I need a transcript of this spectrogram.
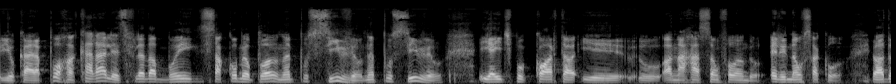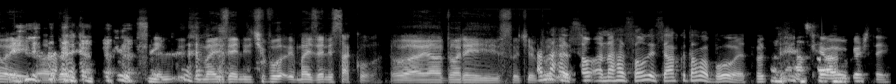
e o cara, porra, caralho, esse filho da mãe sacou meu plano, não é possível, não é possível. E aí, tipo, corta e o- a narração falando, ele não sacou. Eu adorei. Eu adorei. Ele- mas ele, tipo, mas ele sacou. Eu, eu adorei isso. Tipo, A narração, a narração desse arco tava boa. Eu- eu gostei.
